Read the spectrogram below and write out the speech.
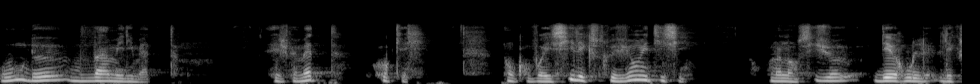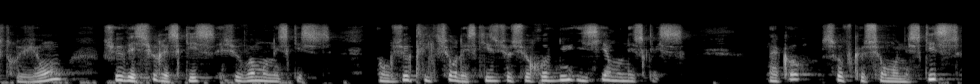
ou de 20 mm. Et je vais mettre OK. Donc on voit ici l'extrusion est ici. maintenant, si je déroule l'extrusion, je vais sur esquisse et je vois mon esquisse. Donc je clique sur l'esquisse, je suis revenu ici à mon esquisse. D'accord? Sauf que sur mon esquisse,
